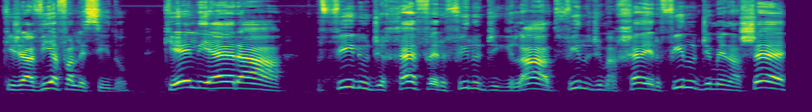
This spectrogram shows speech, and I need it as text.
que já havia falecido, que ele era filho de Hefer, filho de Gilad, filho de Macher, filho de Menashe,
